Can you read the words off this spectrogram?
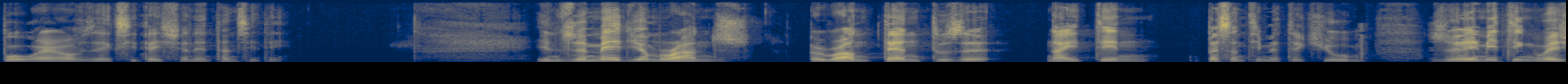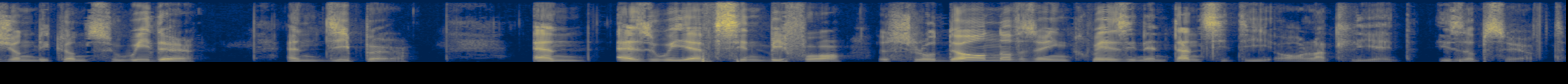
power of the excitation intensity. In the medium range, around 10 to the 19 per centimeter cube, the emitting region becomes wider and deeper, and as we have seen before, a slowdown of the increase in intensity or light is observed.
